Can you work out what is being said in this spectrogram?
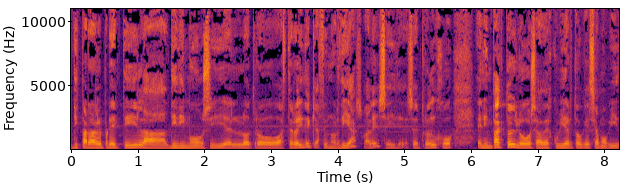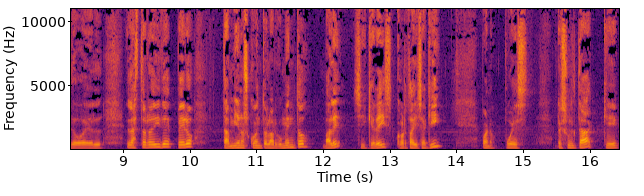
disparar el proyectil a Didymos y el otro asteroide que hace unos días, ¿vale? Se, produjo el impacto y luego se ha descubierto que se ha movido el, el asteroide, pero también os cuento el argumento, ¿vale? Si queréis, cortáis aquí. Bueno, pues resulta que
